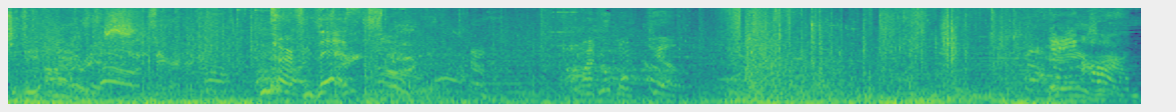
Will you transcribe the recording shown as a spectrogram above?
to the iris. Nerf this! Quadruple kill. Game on!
